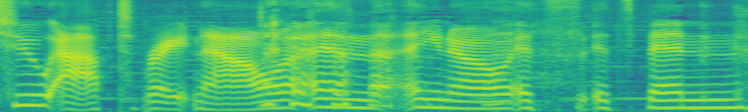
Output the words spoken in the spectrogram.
too apt right now and uh, you know it's it's been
